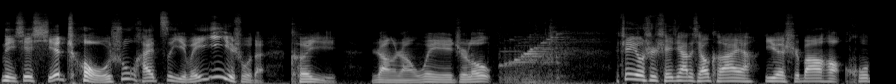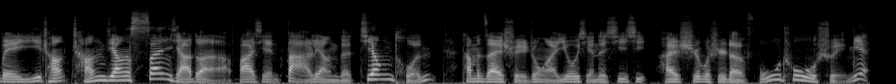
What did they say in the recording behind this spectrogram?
那些写丑书还自以为艺术的，可以让让位置喽。这又是谁家的小可爱呀？一月十八号，湖北宜昌长江三峡段啊，发现大量的江豚，它们在水中啊悠闲的嬉戏，还时不时的浮出水面。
